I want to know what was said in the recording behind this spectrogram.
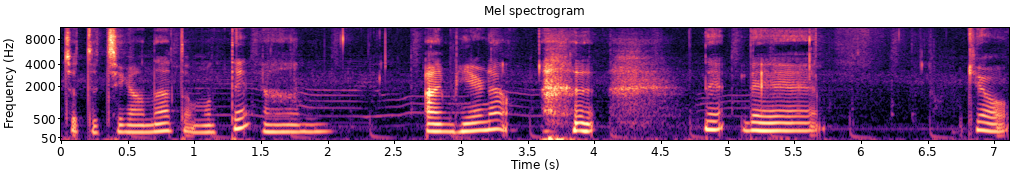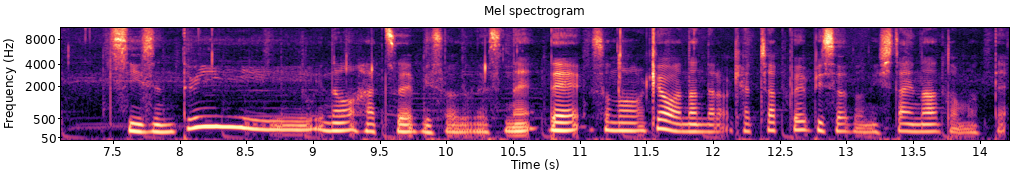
ちょっと違うなと思って、um, I'm here now. ね、で今日シーズン3の初エピソードですね。でその今日は何だろうキャッチアップエピソードにしたいなと思って。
